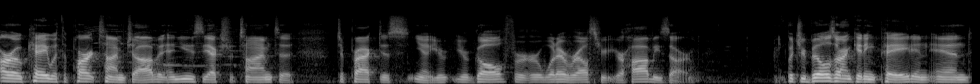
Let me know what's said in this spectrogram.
are okay with a part time job and, and, use the extra time to to practice you know your, your golf or, or whatever else your, your hobbies are. But your bills aren't getting paid, and and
